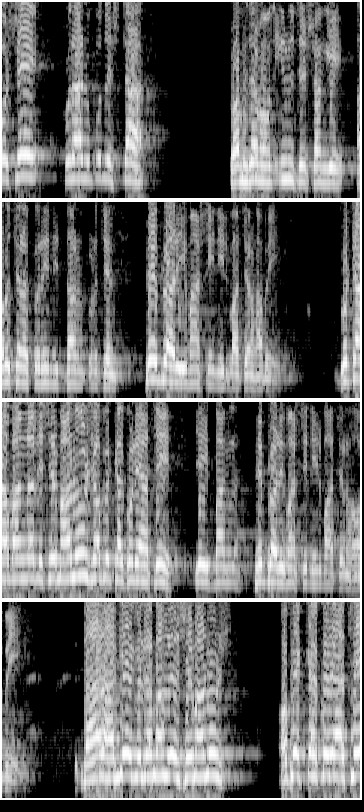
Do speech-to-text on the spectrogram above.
বসে প্রধান উপদেষ্টা প্রফেসর মোহাম্মদ ইউনুসের সঙ্গে আলোচনা করে নির্ধারণ করেছেন, ফেব্রুয়ারি মাসে নির্বাচন হবে। গোটা বাংলাদেশের মানুষ অপেক্ষা করে আছে যে বাংলা ফেব্রুয়ারি মাসে নির্বাচন হবে। তার আগে গোটা বাংলাদেশের মানুষ অপেক্ষা করে আছে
